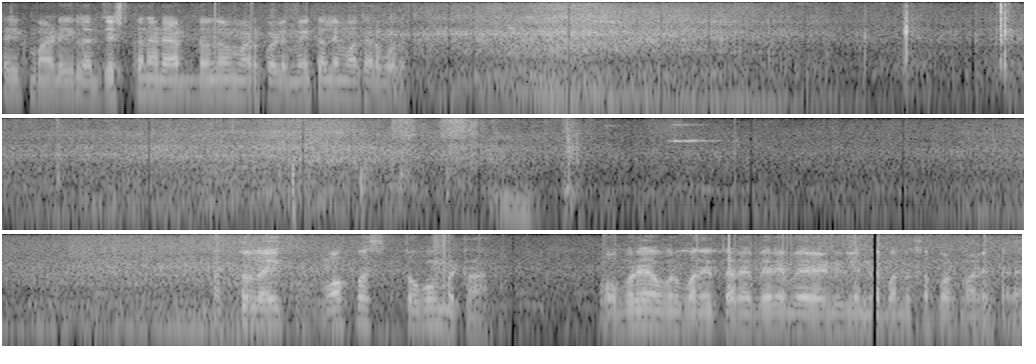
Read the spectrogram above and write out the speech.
ಟೈಪ್ ಮಾಡಿ, ಇಲ್ಲ ಜಸ್ಟ್ ಕನ್ನಡ ಆ್ಯಪ್ ಡೌನ್ಲೋಡ್ ಮಾಡ್ಕೊಳ್ಳಿ, ಮೇಕಲ್ಲೇ ಮಾತಾಡ್ಬೋದು. ಹತ್ತು ಲೈಕ್ ವಾಪಸ್ ತೊಗೊಂಡ್ಬಿಟ್ರ ಒಬ್ಬರೇ ಒಬ್ಬರು ಬಂದಿರ್ತಾರೆ, ಬೇರೆ ಬೇರೆ ಐಡಿಗಳಿಂದ ಬಂದು ಸಪೋರ್ಟ್ ಮಾಡಿರ್ತಾರೆ.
